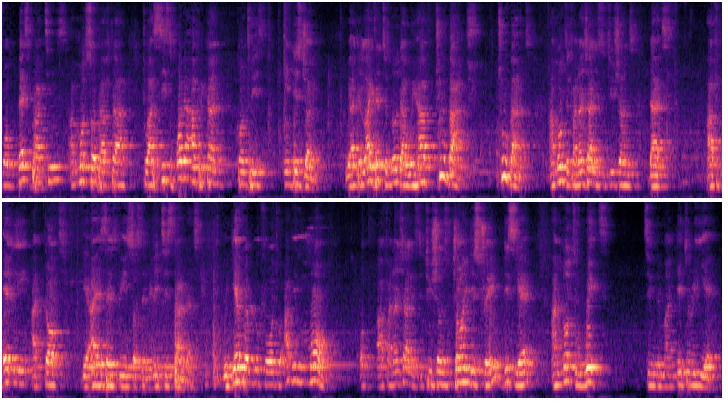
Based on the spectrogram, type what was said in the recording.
for best practice and much sought after to assist other African countries in this journey. We are delighted to know that we have two banks, two banks among the financial institutions that have early adopted the ISSB sustainability standards. We therefore look forward to having more of our financial institutions join this train this year and not to wait till the mandatory year.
